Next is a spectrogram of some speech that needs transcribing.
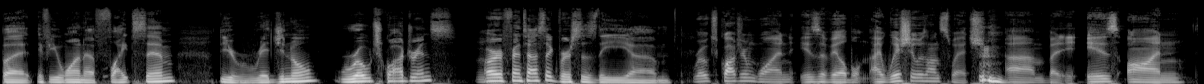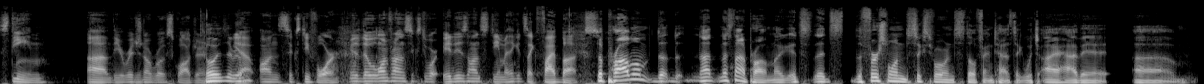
but if you want a flight sim, the original Rogue Squadrons Mm. are fantastic versus the um, Rogue Squadron 1 is available. I wish it was on Switch, um, but it is on Steam. Um, the original Rogue Squadron. Oh, is it Yeah, on 64. The one from 64. It is on Steam. I think it's like five bucks. the problem. The, the, not that's not a problem. Like it's it's the first one, the sixty four one, is still fantastic, which I have it um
